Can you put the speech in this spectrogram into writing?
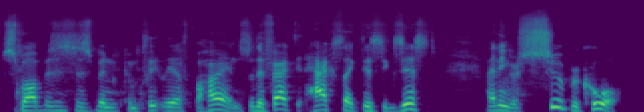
small business has been completely left behind. So the fact that hacks like this exist, I think are super cool.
